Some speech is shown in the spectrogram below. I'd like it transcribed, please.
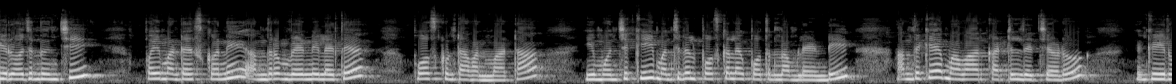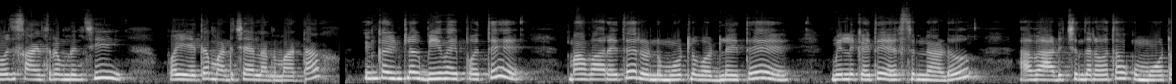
ఈ రోజు నుంచి పొయ్యి మంట వేసుకొని అందరం వేడినీళ్ళు అయితే పోసుకుంటామన్నమాట. ఈ మంచుకి మంచినీళ్ళు పోసుకోలేకపోతున్నాంలేండి. అందుకే మా వారు కట్టెలు తెచ్చాడు. ఇంకా ఈరోజు సాయంత్రం నుంచి పొయ్యి అయితే మంట చేయాలన్నమాట. ఇంకా ఇంట్లోకి బియ్యం అయిపోతే మా వారైతే రెండు మూట్ల వడ్లు అయితే మిల్లుకైతే వేస్తున్నాడు. అవి ఆడిచ్చిన తర్వాత ఒక మూట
